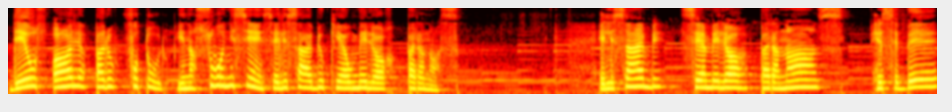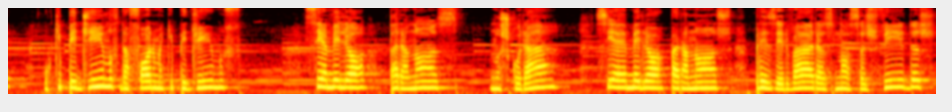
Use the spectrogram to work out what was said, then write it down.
Deus olha para o futuro e, na sua onisciência, Ele sabe o que é o melhor para nós. Ele sabe se é melhor para nós receber o que pedimos da forma que pedimos, se é melhor para nós nos curar, se é melhor para nós preservar as nossas vidas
